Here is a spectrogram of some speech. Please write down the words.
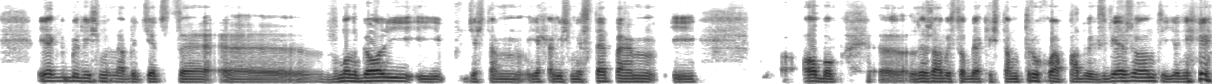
jak byliśmy na wycieczce e, w Mongolii i gdzieś tam jechaliśmy stepem i obok e, leżały sobie jakieś tam truchła padłych zwierząt i ja nie wiem,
